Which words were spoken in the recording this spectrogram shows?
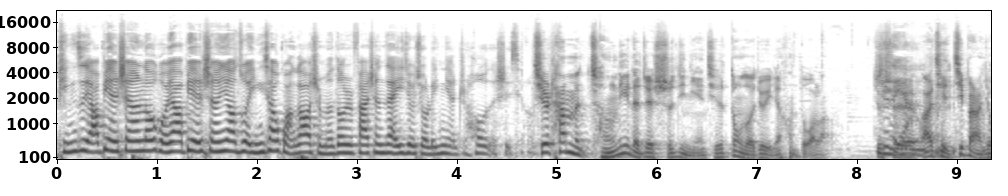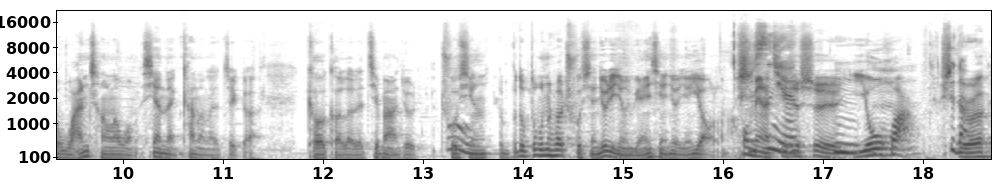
瓶子要变身，logo 要变身，要做营销广告，什么都是发生在一九九零年之后的事情。其实他们成立的这十几年，其实动作就已经很多了，就是而且基本上就完成了我们现在看到的这个。可口可乐的基本上就雏形，不都都不能说雏形，就已经原型就已经有了嘛。后面其实是优化，是的，比如说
